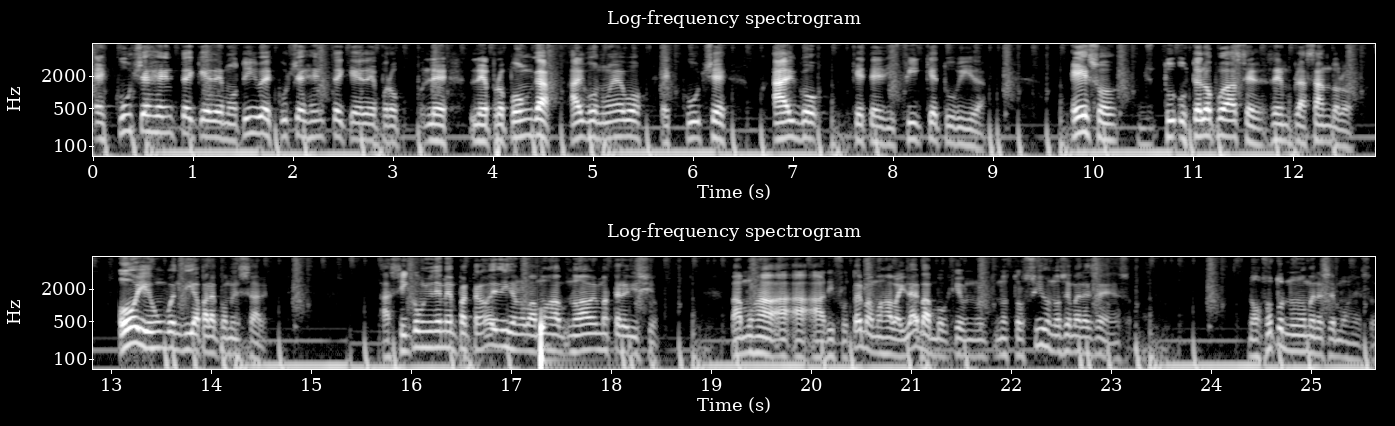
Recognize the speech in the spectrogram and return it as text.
Escuche gente que le motive, escuche gente que le, proponga algo nuevo, escuche algo que te edifique tu vida. Eso usted lo puede hacer reemplazándolo. Hoy es un buen día para comenzar. Así como yo me empantanó y dije, no, vamos a, no va a haber más televisión vamos a, disfrutar, vamos a bailar, vamos, porque nuestros hijos no se merecen eso. Nosotros no nos merecemos eso.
